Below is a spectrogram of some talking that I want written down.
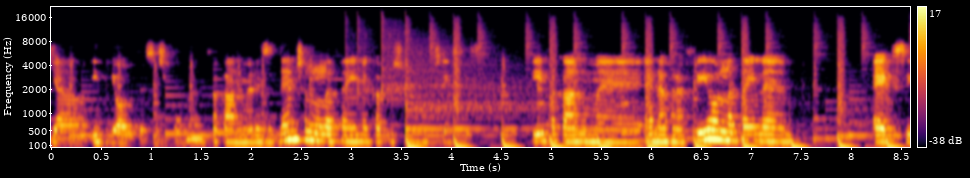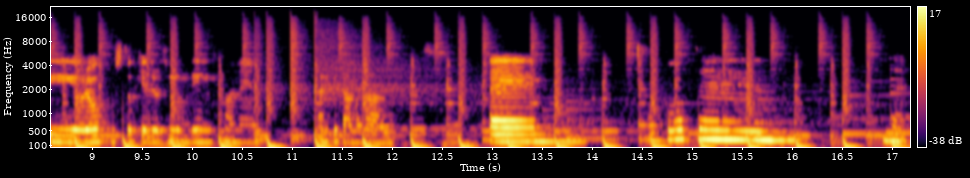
για ιδιώτες, ας πούμε. Θα κάνουμε residential, αλλά θα είναι κάποιος ομοξύστης. Ή θα κάνουμε ένα γραφείο, αλλά θα είναι έξι ορόφους στο κέντρο του Λονδίνου και θα είναι αρκετά μεγάλο. Ε, οπότε, ναι.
